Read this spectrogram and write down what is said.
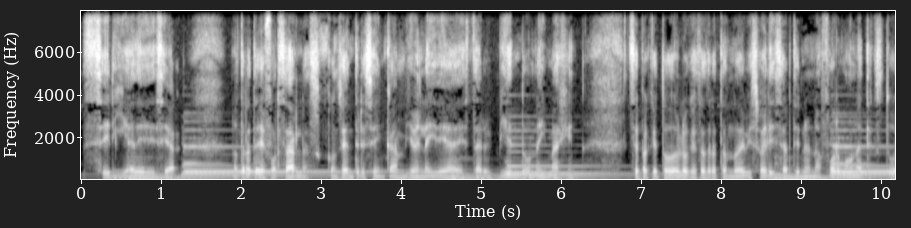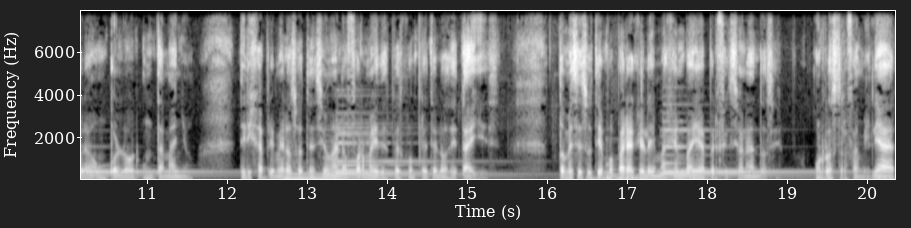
sería de desear. No trate de forzarlas, concéntrese en cambio en la idea de estar viendo una imagen Sepa que todo lo que está tratando de visualizar tiene una forma, una textura, un color, un tamaño. Dirija primero su atención a la forma y después complete los detalles. Tómese su tiempo para que la imagen vaya perfeccionándose. Un rostro familiar,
